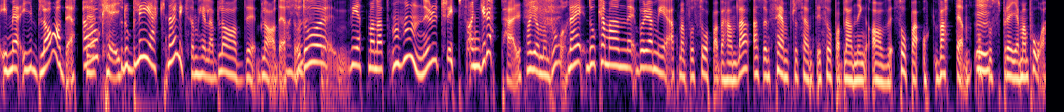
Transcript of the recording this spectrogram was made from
i, i bladet. Ah, okej. Så då bleknar liksom hela blad, bladet just och då det. vet man att mhm, nu är det tripsangrepp här. Vad gör man då? Nej, då kan man börja med att man får såpabehandla, alltså en 5% såpablandning av såpa och vatten och så sprayar man på.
